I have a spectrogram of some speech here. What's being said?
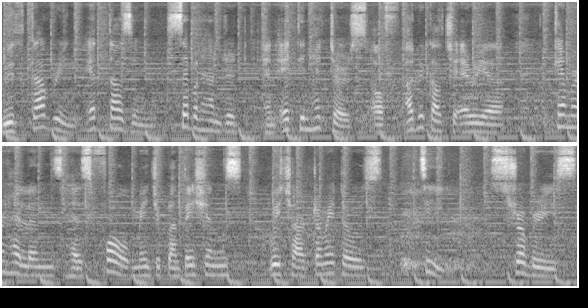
With covering 8,718 hectares of agriculture area, Cameron Highlands has four major plantations which are tomatoes, tea, strawberries,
